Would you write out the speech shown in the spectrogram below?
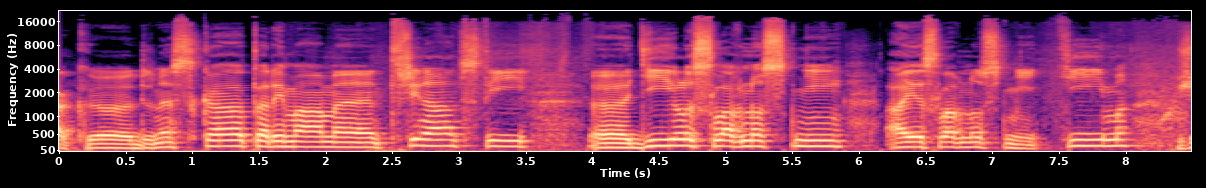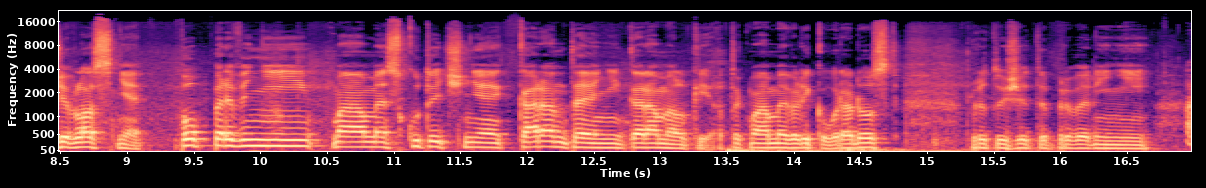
Tak, eh, dneska tady máme třináctý eh, díl slavnostní a je slavnostní tím, že vlastně poprvní máme skutečně karanténní karamelky a tak máme velikou radost, protože teprve nyní... A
